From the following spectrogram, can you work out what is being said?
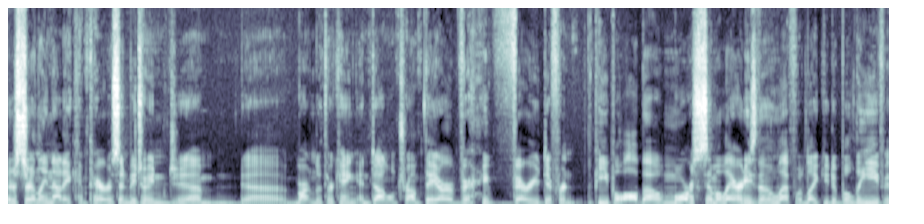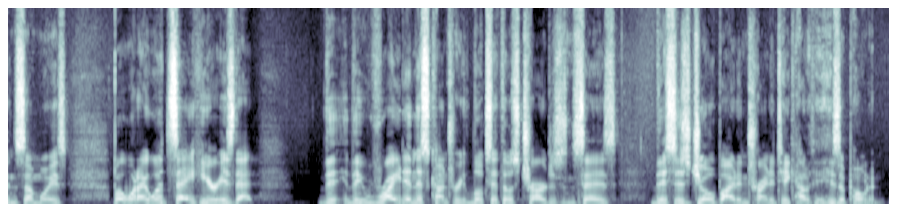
There's certainly not a comparison between um, uh, Martin Luther King and Donald Trump. They are very, very different people, although more similarities than the left would like you to believe in some ways. But what I would say here is that the, the right in this country looks at those charges and says, this is Joe Biden trying to take out his opponent.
